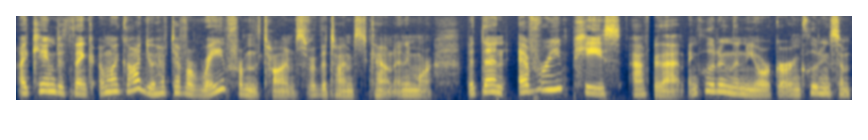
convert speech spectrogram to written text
i came to think oh my god you have to have a rave from the times for the times to count anymore. But then every piece after that including the new yorker including some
